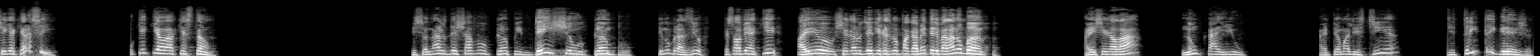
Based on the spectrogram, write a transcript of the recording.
chega aqui era assim. O que, que é a questão? Missionários deixavam o campo e deixam o campo. Aqui no Brasil, o pessoal vem aqui, aí eu, chega no dia de receber o pagamento, ele vai lá no banco. Aí chega lá, não caiu. Aí tem uma listinha de 30 igrejas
